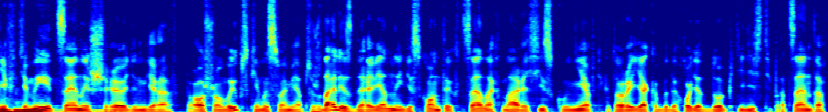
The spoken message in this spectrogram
Нефтяные цены Шрёдингера. В прошлом выпуске мы с вами обсуждали здоровенные дисконты в ценах на российскую нефть, которые якобы доходят до 50%.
